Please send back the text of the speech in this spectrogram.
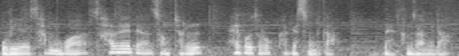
우리의 삶과 사회에 대한 성찰을 해보도록 하겠습니다. 네, 감사합니다.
